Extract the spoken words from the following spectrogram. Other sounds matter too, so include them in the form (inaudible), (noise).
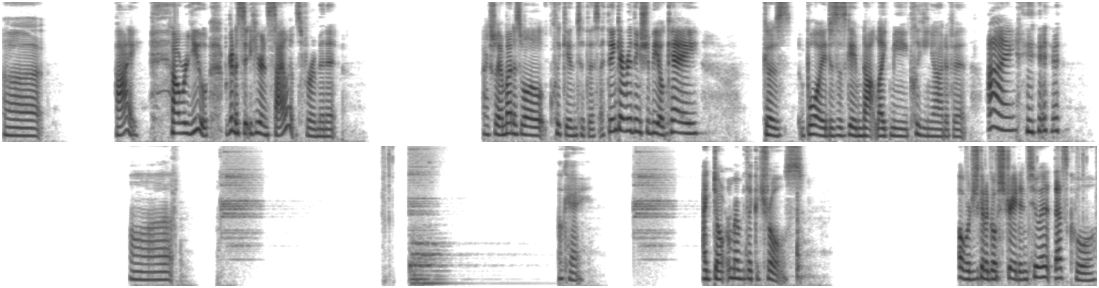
Uh, Hi, (laughs) how are you? We're gonna sit here in silence for a minute. Actually, I might as well click into this. I think everything should be okay. Because, boy, does this game not like me clicking out of it. Hi! (laughs) uh... Okay. I don't remember the controls. Oh, we're just gonna go straight into it? That's cool.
